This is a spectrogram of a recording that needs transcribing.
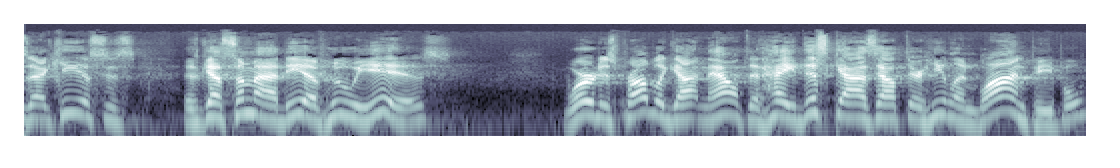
Zacchaeus has, has got some idea of who he is. Word has probably gotten out that, hey, this guy's out there healing blind people.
